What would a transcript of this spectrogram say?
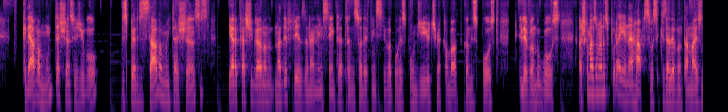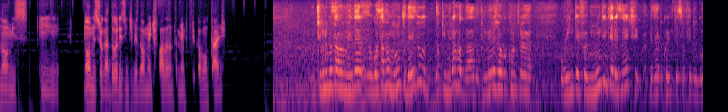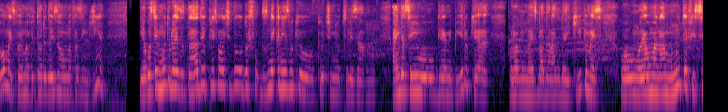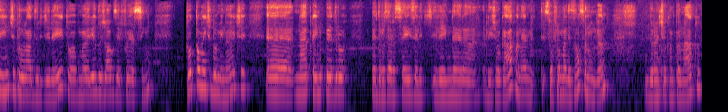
criava muitas chances de gol, desperdiçava muitas chances e era castigado na, defesa, né? Nem sempre a transição defensiva correspondia e o time acabava ficando exposto e levando gols. Acho que é mais ou menos por aí, né, Rafa? Se você quiser levantar mais nomes e nomes, jogadores, individualmente falando, também fica à vontade. O time do Gustavo Almeida, eu gostava muito desde a da primeira rodada. O primeiro jogo contra o Inter foi muito interessante, apesar do Corinthians ter sofrido gol, mas foi uma vitória 2 a 1 na Fazendinha. E eu gostei muito do resultado e principalmente do, do, dos mecanismos que o, que o time utilizava. Né? Ainda sem o, o Guilherme Biro, que é o nome mais badalado da equipe, mas o Léo Maná muito eficiente pelo lado direito, a maioria dos jogos ele foi assim, totalmente dominante. É, na época ainda o Pedro Pedro 06 ele, ele ainda era. ele jogava, né? Ele sofreu uma lesão, se eu não me engano, durante o campeonato.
